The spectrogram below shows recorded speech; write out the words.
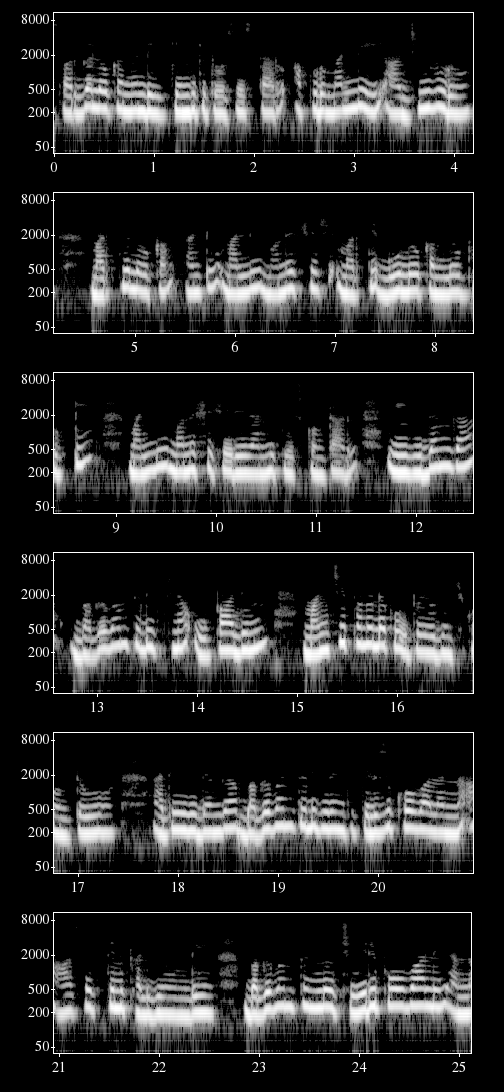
స్వర్గలోకం నుండి కిందికి తోసేస్తారు. అప్పుడు మళ్ళీ ఆ జీవుడు మర్త్యలోకం అంటే మళ్ళీ మనుష్య మర్త్య భూలోకంలో పుట్టి మళ్ళీ మనుష్య శరీరాన్ని తీసుకుంటాడు. ఈ విధంగా భగవంతుడిచ్చిన ఉపాధిని మంచి పనులకు ఉపయోగించుకుంటూ అదేవిధంగా భగవంతుని గురించి తెలుసుకోవాలన్న ఆసక్తిని కలిగి ఉండి భగవంతునిలో చేరిపోవాలి అన్న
